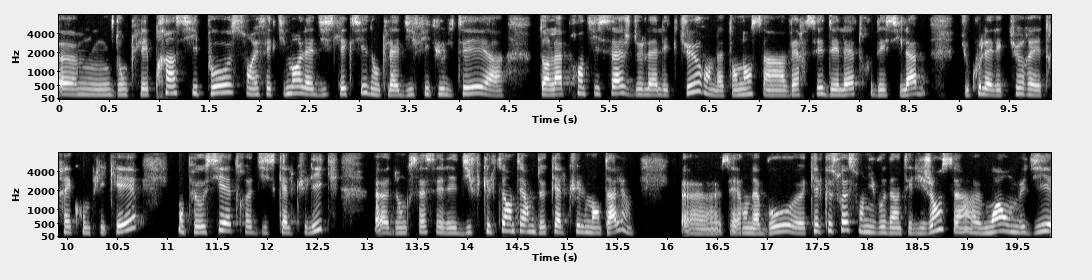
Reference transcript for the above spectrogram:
Euh, donc les principaux sont effectivement la dyslexie, donc la difficulté dans l'apprentissage de la lecture. On a tendance à inverser des lettres ou des syllabes. Du coup, la lecture est très compliquée. On peut aussi être dyscalculique. Euh, donc ça, c'est les difficultés en termes de calcul mental. Euh, c'est-à-dire on a beau, euh, quel que soit son niveau d'intelligence, hein, moi on me dit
